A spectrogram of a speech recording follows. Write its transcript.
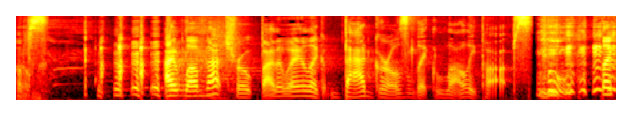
lollipops. I love that trope, by the way. Like bad girls lick lollipops. Who? Like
